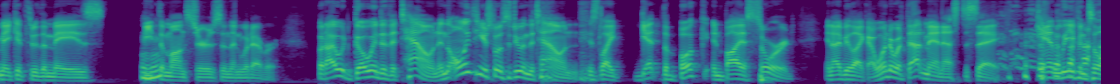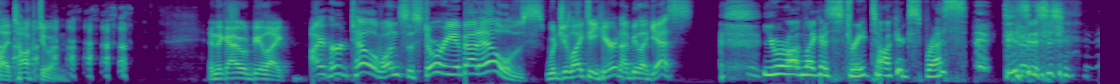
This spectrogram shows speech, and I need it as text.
make it through the maze, beat the monsters, and then whatever. But I would go into the town, and the only thing you're supposed to do in the town is like get the book and buy a sword. And I'd be like, I wonder what that man has to say. Can't leave until I talk to him. And the guy would be like, I heard tell once a story about elves. Would you like to hear it? And I'd be like, Yes. You were on like a Straight Talk Express. This is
